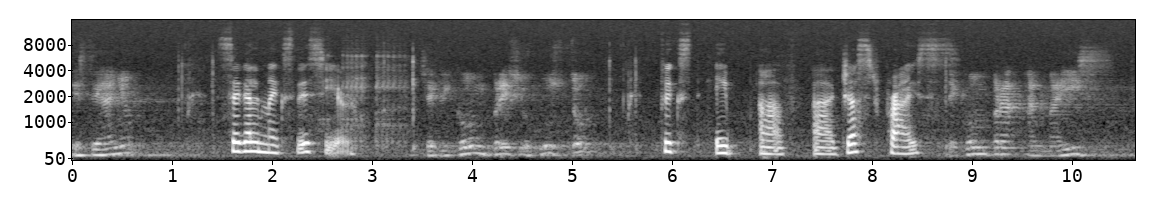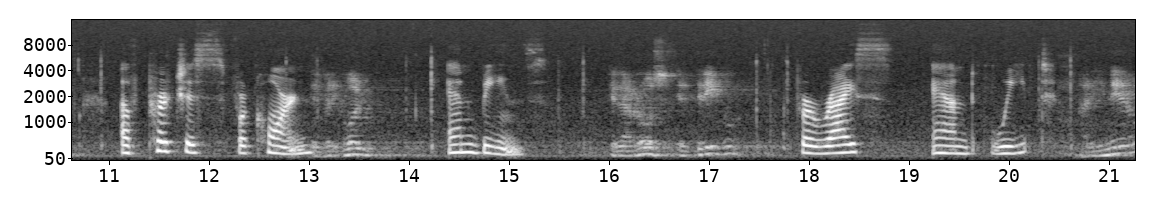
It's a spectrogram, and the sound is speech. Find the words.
Este año. Segalmex this year se fijó un precio justo. fixed a uh, uh, just price de compra al maíz, of purchase for corn and beans, el arroz, el trigo, for rice and wheat. Harinero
